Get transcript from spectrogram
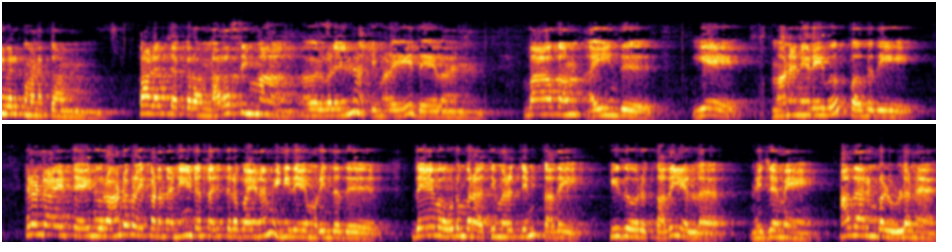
அனைவருக்கும் வணக்கம். காலச்சக்கரம் நரசிம்மா அவர்களின் அத்திமலை தேவன்? பாகம் ஐந்து ஏ மனநிறைவு பகுதி. இரண்டாயிரத்தி ஐநூறு ஆண்டுகளை கடந்த நீண்ட சரித்திர பயணம் இனிதே முடிந்தது. தேவ உடும்பர அத்திமரத்தின் கதை. இது ஒரு கதை அல்ல நிஜமே. ஆதாரங்கள் உள்ளன.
